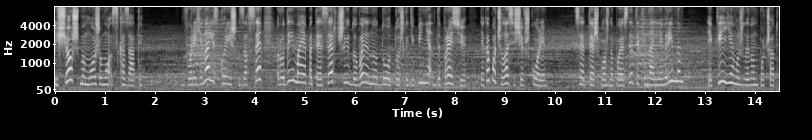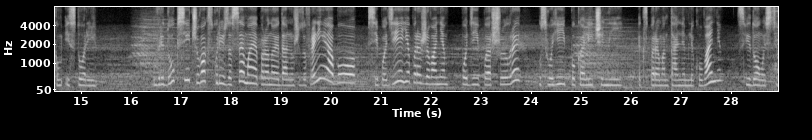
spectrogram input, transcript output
І що ж ми можемо сказати? В оригіналі, скоріш за все, родий має ПТСР чи доведену до точки кипіння депресію, яка почалася ще в школі. Це теж можна пояснити фінальним рівнем, який є можливим початком історії. В редуксі чувак, скоріш за все, має параноїдальну шизофренію або всі події є переживанням подій першої гри у своїй покаліченій експериментальним лікуванням свідомості.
